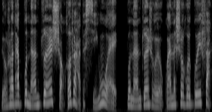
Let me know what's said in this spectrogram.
比如说，他不能遵守合法的行为，不能遵守有关的社会规范，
